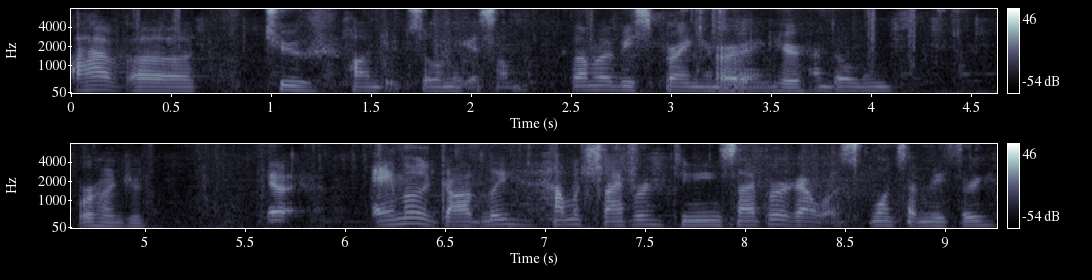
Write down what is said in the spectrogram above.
I have, uh, 200, so let me get some. I'm gonna be spraying and Alright, spraying here. on buildings. 400. Yeah, ammo godly. How much sniper? Do you need a sniper? I got what, 173?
